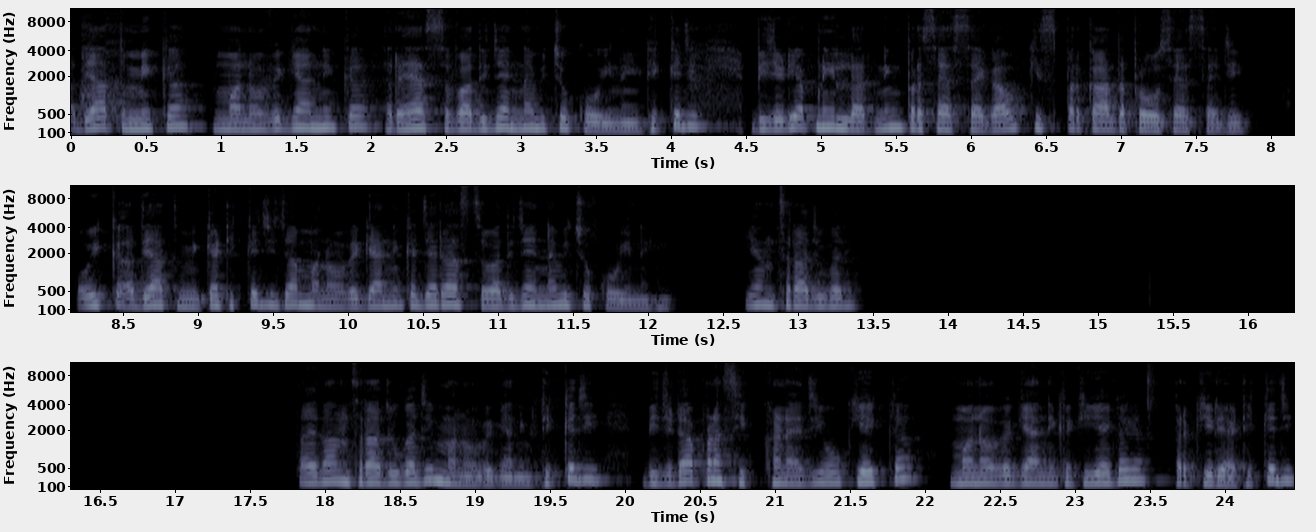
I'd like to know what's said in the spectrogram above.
ਅਧਿਆਤਮਿਕ, ਮਨੋਵਿਗਿਆਨਿਕ, ਰਹੱਸਵਾਦੀ ਜਾਂ ਇਹਨਾਂ ਵਿੱਚੋਂ ਕੋਈ ਨਹੀਂ, ਠੀਕ ਹੈ ਜੀ? ਵੀ ਜਿਹੜੀ ਆਪਣੀ ਲਰਨਿੰਗ ਪ੍ਰੋਸੈਸ ਹੈਗਾ, ਉਹ ਕਿਸ ਪ੍ਰਕਾਰ ਦਾ ਪ੍ਰੋਸੈਸ ਹੈ ਜੀ? ਉਹ ਇੱਕ ਅਧਿਆਤਮਿਕ ਹੈ, ਠੀਕ ਹੈ ਜੀ? ਜਾਂ ਮਨੋਵਿਗਿਆਨਿਕ ਹੈ ਜਾਂ ਰਹੱਸਵਾਦੀ ਜਾਂ ਇਹਨਾਂ ਵਿੱਚੋਂ ਕੋਈ ਨਹੀਂ। ਕੀ ਆਨਸਰ ਆ ਜਾਊਗਾ ਜੀ? ਤਾਂ ਇਹਦਾ ਆਨਸਰ ਆ ਜਾਊਗਾ ਜੀ ਮਨੋਵਿਗਿਆਨਿਕ ਠੀਕ ਹੈ ਜੀ? ਵੀ ਜਿਹੜਾ ਆਪਣਾ ਸਿੱਖਣ ਹੈ ਜੀ ਉਹ ਕੀ ਹੈ ਇੱਕ ਮਨੋਵਿਗਿਆਨਿਕ ਕੀ ਹੈਗਾ ਪ੍ਰਕਿਰਿਆ ਠੀਕ ਹੈ ਜੀ?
